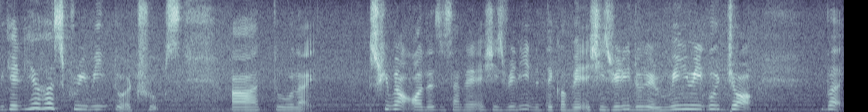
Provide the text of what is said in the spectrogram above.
we can hear her screaming to her troops uh to like scream out orders and stuff like that and she's really in the thick of it and she's really doing a really really good job. But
